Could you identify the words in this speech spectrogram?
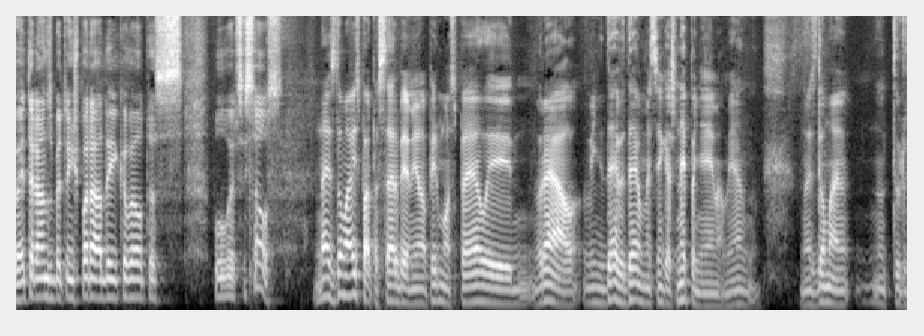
veterāns, bet viņš parādīja, ka vēl tas pulveris ir savs. Ne, es domāju, vispār par serbiem, jo pirmo spēli reāli viņi deva, deva, mēs vienkārši nepaņēmām. Ja? Nu, es domāju, nu, tur.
